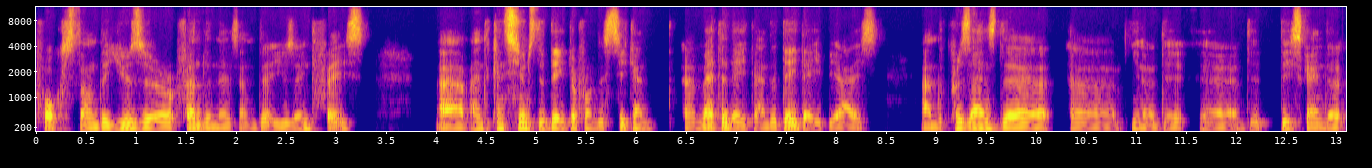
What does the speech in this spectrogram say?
focused on the user friendliness and the user interface, uh, and consumes the data from the CKAN uh, metadata and the data APIs and presents the uh, you know the, the, this kind of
